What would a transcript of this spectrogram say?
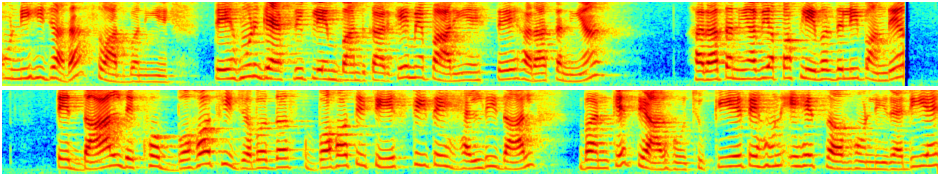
ਓਨੀ ਹੀ ਜ਼ਿਆਦਾ ਸਵਾਦ ਬਣੀ ਏ। ਤੇ ਹੁਣ ਗੈਸ ਦੀ ਫਲੇਮ ਬੰਦ ਕਰਕੇ ਮੈਂ ਪਾ ਰਹੀ ਹਾਂ ਇਸ ਤੇ ਹਰਾ ਧਨੀਆ ਹਰਾ ਧਨੀਆ ਵੀ ਆਪਾਂ ਫਲੇਵਰ ਦੇ ਲਈ ਪਾਉਂਦੇ ਆ ਤੇ ਦਾਲ ਦੇਖੋ, ਬਹੁਤ ਹੀ ਜ਼ਬਰਦਸਤ, ਬਹੁਤ ਹੀ ਟੇਸਟੀ ਤੇ ਹੈਲਦੀ ਦਾਲ ਬਣ ਕੇ ਤਿਆਰ ਹੋ ਚੁੱਕੀ ਹੈ ਤੇ ਹੁਣ ਇਹ ਸਰਵ ਹੋਣ ਲਈ ਰੈਡੀ ਹੈ।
